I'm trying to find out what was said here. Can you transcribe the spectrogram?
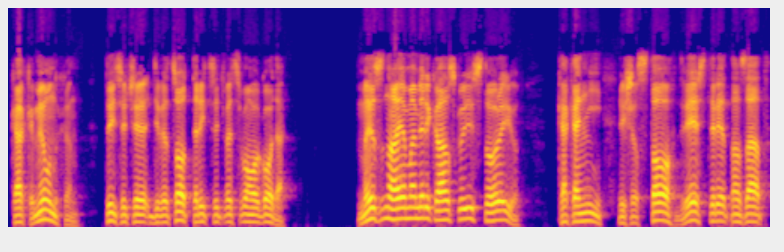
как Мюнхен 1938 года. Мы знаем американскую историю, как они еще сто-двести лет назад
